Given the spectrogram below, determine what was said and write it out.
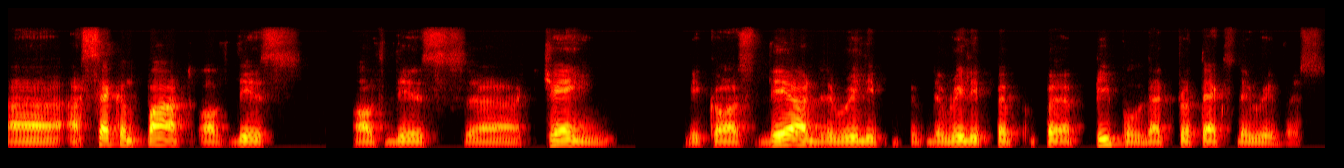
uh, a second part of this of this uh, chain because they are the really the really pe pe people that protects the rivers.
